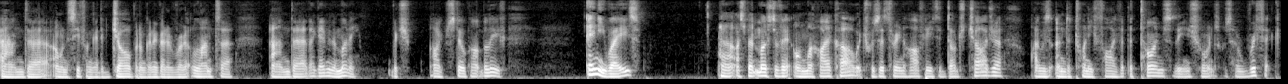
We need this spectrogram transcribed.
And uh, I'm going to see if I can get a job. And I'm going to go to Atlanta. And uh, they gave me the money, which I still can't believe. Anyways, uh, I spent most of it on my hire car, which was a 3.5 litre Dodge Charger. I was under 25 at the time, so the insurance was horrific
